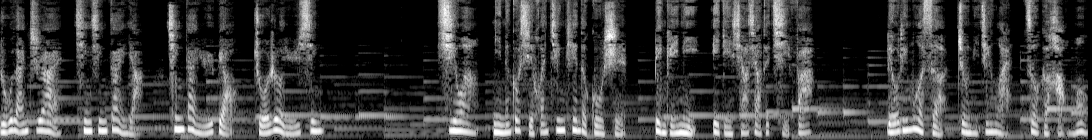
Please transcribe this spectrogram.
如兰之爱，清新淡雅，清淡于表，灼热于心。希望你能够喜欢今天的故事，并给你一点小小的启发。琉璃墨色，祝你今晚做个好梦，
